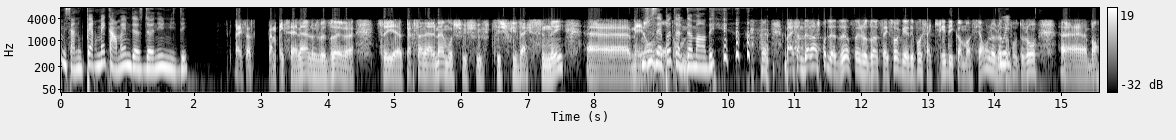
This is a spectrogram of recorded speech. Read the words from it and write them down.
mais ça nous permet quand même de se donner une idée. Ben, ça excellent. Là, je veux dire, euh, tu sais, euh, personnellement, moi, je, je, je, je suis vacciné. Euh, mais je ne sais pas te le demander. ben, ça me dérange pas de le dire. Je veux dire, c'est sûr que des fois, ça crée des commotions. Là. Je veux dire, faut toujours, euh, bon,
